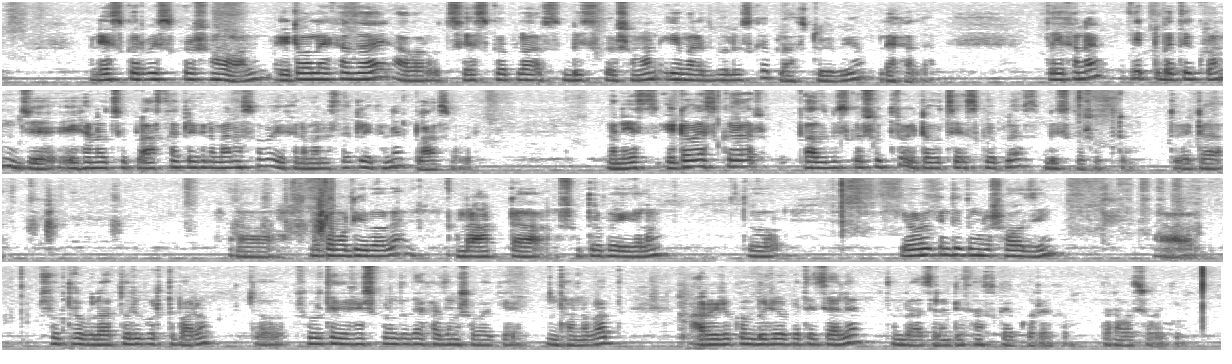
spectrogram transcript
মানে এ স্কোয়ার বি স্কোয়ার সমান, এটাও লেখা যায়, আবার হচ্ছে a square plus b square সমান a minus b square plus two a bio লেখা যায়। তো এখানে একটু ব্যতিক্রম যে এখানে হচ্ছে প্লাস থাকলে এখানে মাইনাস হবে, এখানে মাইনাস থাকলে এখানে প্লাস হবে। মানে এস এটাও স্কোয়ার প্লাস বি স্কোয়ার সূত্র, এটা হচ্ছে স্কোয়ার প্লাস বি স্কোয়ার সূত্র। তো এটা মোটামুটিভাবে আমরা আটটা সূত্র পেয়ে গেলাম। তো এভাবে কিন্তু তোমরা সহজেই সূত্রগুলো তৈরি করতে পারো। তো শুরু থেকে শেষ পর্যন্ত দেখার জন্য সবাইকে ধন্যবাদ। আর এরকম ভিডিও পেতে চাইলে তোমরা চ্যানেলটি সাবস্ক্রাইব করে রাখো। ধন্যবাদ সবাইকে।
